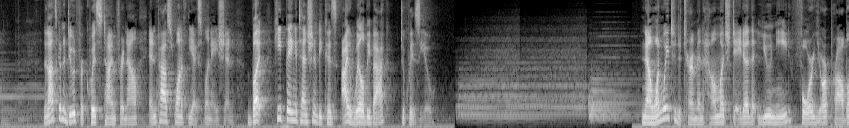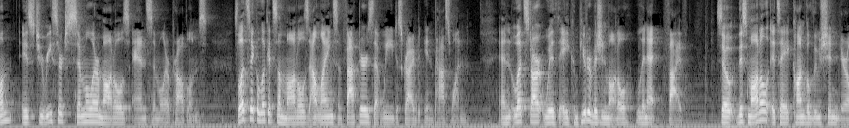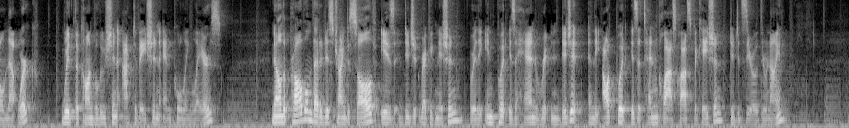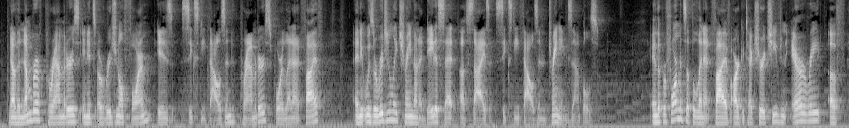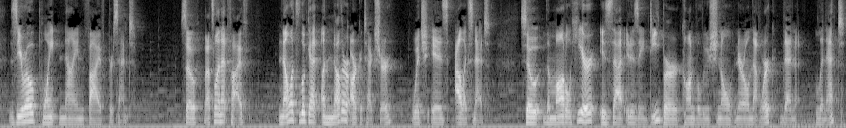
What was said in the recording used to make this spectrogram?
Now that's going to do it for quiz time for now and past one of the explanation. But keep paying attention because I will be back to quiz you. Now, one way to determine how much data that you need for your problem is to research similar models and similar problems. So let's take a look at some models outlining some factors that we described in past one. And let's start with a computer vision model, LeNet 5. So this model, it's a convolution neural network with the convolution activation and pooling layers. Now the problem that it is trying to solve is digit recognition, where the input is a handwritten digit and the output is a 10 class classification, digits 0 through 9. Now the number of parameters in its original form is 60,000 parameters for LeNet 5, and it was originally trained on a dataset of size 60,000 training examples. And the performance of the LeNet 5 architecture achieved an error rate of 0.95%. So that's LeNet 5. Now let's look at another architecture, which is AlexNet. So the model here is that it is a deeper convolutional neural network than LeNet.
